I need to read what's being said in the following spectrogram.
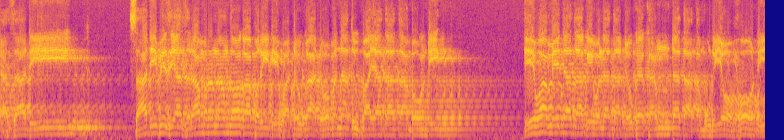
ယဇာတိ သာတိပိစယသရမရဏံသောကပရိဒေဝဒုက္ခဒေါမနတုပါယတာတံဘုံတိဧဝမေတ္တကေဝလတဒုက္ခခန္တတသမုရိယောဟောတိ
